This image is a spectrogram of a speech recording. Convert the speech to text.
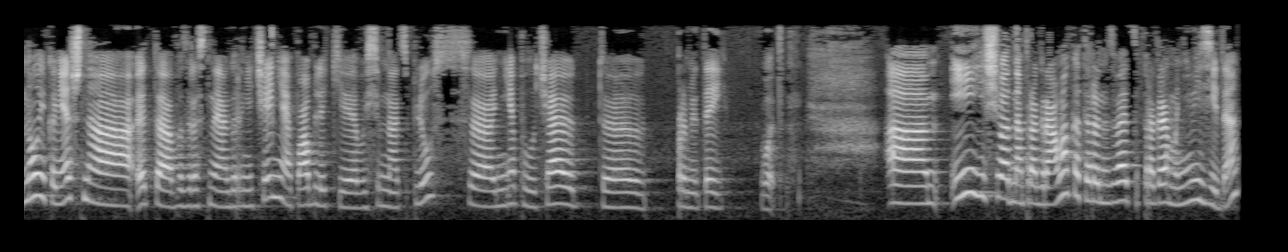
Ну и, конечно, это возрастные ограничения, паблики 18+, э, не получают э, Прометей. Вот. А, и еще одна программа, которая называется программа Немезида.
